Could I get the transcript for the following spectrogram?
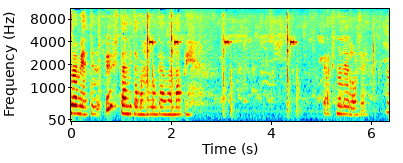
mä en miettinyt yhtään mitä mä haluan käydä läpi. Käykö mä nelosen? Hm?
